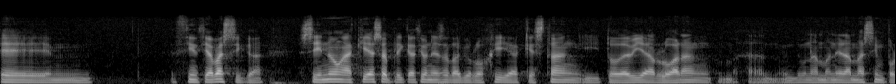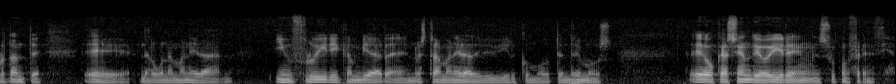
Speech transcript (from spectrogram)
Em, ciencia básica, sino aquellas aplicaciones de la biología que están y todavía lo harán ah, de una manera más importante, eh, de alguna manera influir y cambiar eh, nuestra manera de vivir, como tendremos eh, ocasión de oír en su conferencia.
